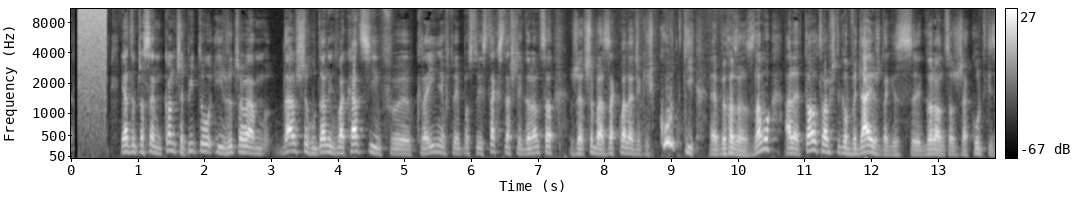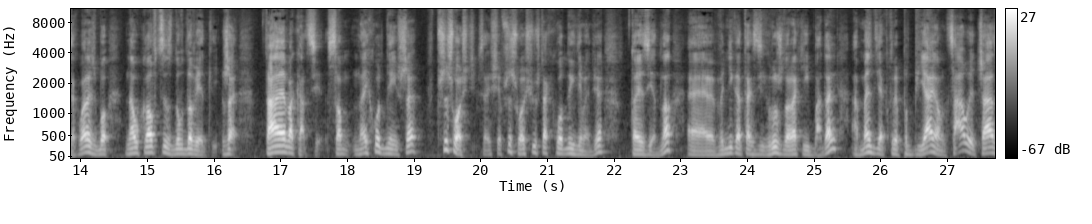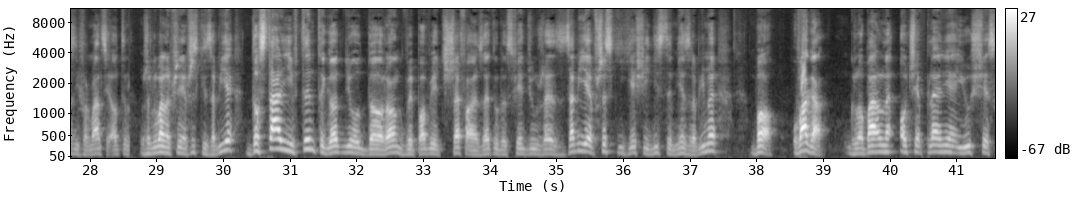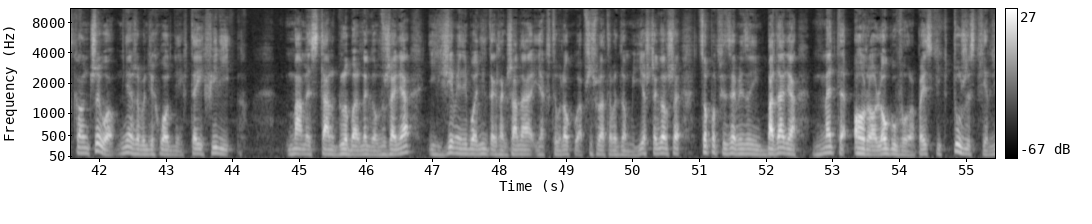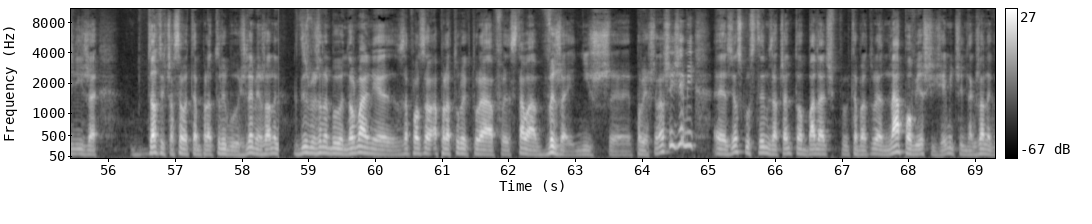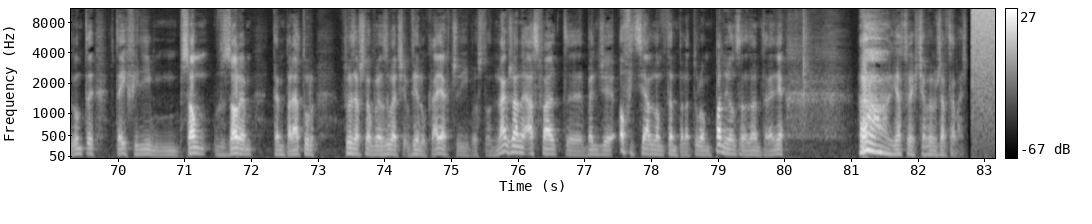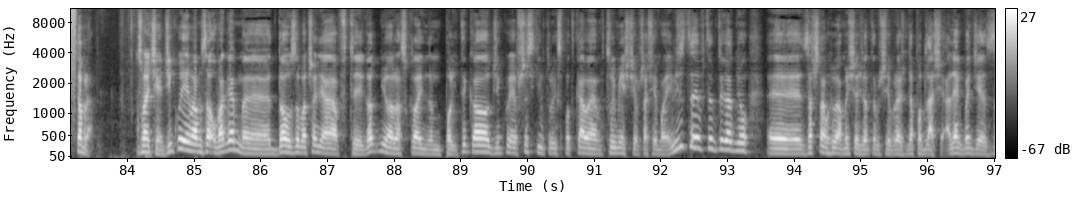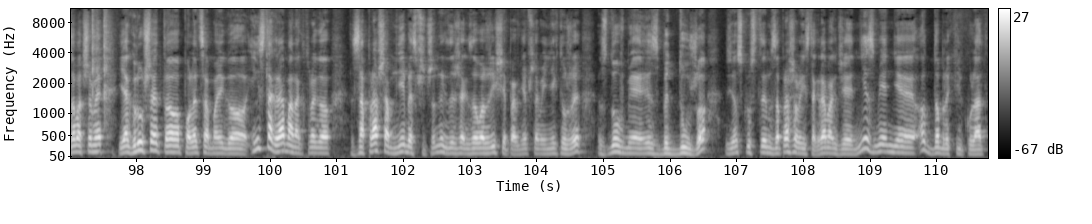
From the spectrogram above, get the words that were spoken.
Ja tymczasem kończę pitu i życzę Wam dalszych udanych wakacji w krainie, w której po prostu jest tak strasznie gorąco, że trzeba zakładać jakieś kurtki e, wychodząc z domu, ale to, co Wam się tylko wydaje, że tak jest gorąco, że trzeba kurtki zakładać, bo naukowcy znów dowiedli, że te wakacje są najchłodniejsze w przyszłości. W sensie w przyszłości już tak chłodnych nie będzie. To jest jedno. E, wynika tak z ich różnorakich badań, a media, które podbijają cały czas informacje o tym, że globalne ocieplenie wszystkich zabije, dostali w tym tygodniu do rąk wypowiedź szefa ONZ-u, który stwierdził, że zabije wszystkich, jeśli nic z tym nie zrobimy, bo uwaga, globalne ocieplenie już się skończyło. Nie, że będzie chłodniej. W tej chwili mamy stan globalnego wrzenia i Ziemia nie była nigdy tak nagrzana jak w tym roku, a przyszłe lata będą jeszcze gorsze, co potwierdzają innymi badania meteorologów europejskich, którzy stwierdzili, że dotychczasowe temperatury były źle mierzone, gdyż mierzone były normalnie za pomocą aparatury, która stała wyżej niż e, powierzchnia naszej Ziemi. E, w związku z tym zaczęto badać temperaturę na powierzchni Ziemi, czyli nagrzane grunty w tej chwili są wzorem temperatur które zaczyna obowiązywać w wielu krajach, czyli po prostu nagrzany asfalt e, będzie oficjalną temperaturą panującą na danym terenie. Ja tutaj chciałbym żartować. Dobra, Słuchajcie, dziękuję Wam za uwagę. E, do zobaczenia w tygodniu oraz w kolejnym Polityko. Dziękuję wszystkim, których spotkałem w Trójmieście w czasie mojej wizyty w tym tygodniu. E, zaczynam chyba myśleć o tym, że się wybrać na Podlasie, ale jak będzie, zobaczymy. Jak ruszę, to polecam mojego Instagrama, na którego zapraszam nie bez przyczyny, gdyż jak zauważyliście pewnie, przynajmniej niektórzy, znów mnie jest zbyt dużo. W związku z tym zapraszam Instagrama, gdzie niezmiennie od dobrych kilku lat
